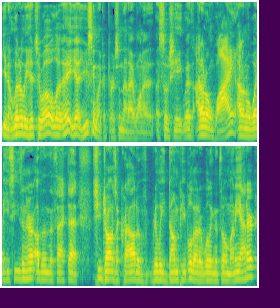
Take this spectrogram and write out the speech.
you know, literally hit you. Oh, look, hey, yeah, you seem like a person that I want to associate with. I don't know why. I don't know what he sees in her, other than the fact that she draws a crowd of really dumb people that are willing to throw money at her.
